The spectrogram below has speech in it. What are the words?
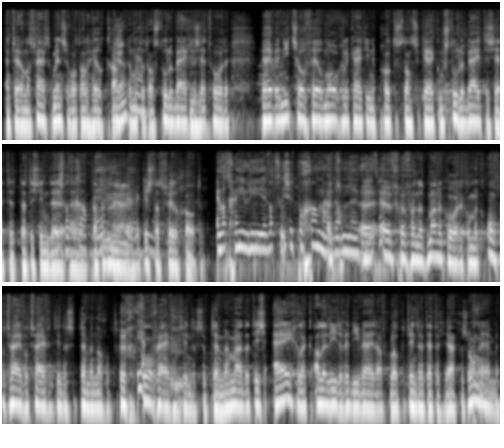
En 250 mensen wordt al heel krap. Ja? Dan moeten er al stoelen bijgezet worden. We hebben niet zoveel mogelijkheid in de protestantse kerk om stoelen bij te zetten. Dat is in de is krap, katholieke kerk is dat veel groter. En wat gaan jullie, wat is het programma het, dan, Peter? Uh, van het mannenkoor, daar kom ik ongetwijfeld 25 september nog op terug. Voor 25 september. Maar dat is eigenlijk alle liederen die wij de afgelopen 20, 30 jaar gezongen hebben.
